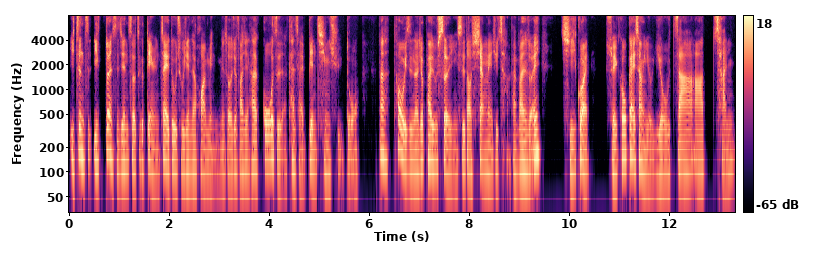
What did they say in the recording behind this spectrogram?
一阵子一段时间之后，这个店员再度出现在画面里面的时候，就发现他的锅子啊看起来变轻许多。那透子呢就派出摄影师到巷内去查看，发现说，哎，奇怪，水沟盖上有油渣啊、残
